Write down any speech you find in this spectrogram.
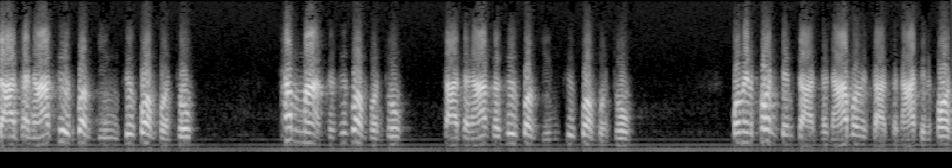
ศาสนาคือความจริงคือความผลทุกข์ ธรรมะก็คือความผลทุกข์ศาสนาก็คือความจริงคือความผลทุกข์บ่เป็นคนเป็นศาสนาบ่เป็นศาสนาเป็นคน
